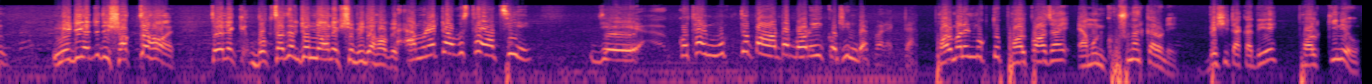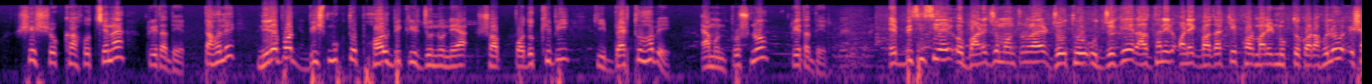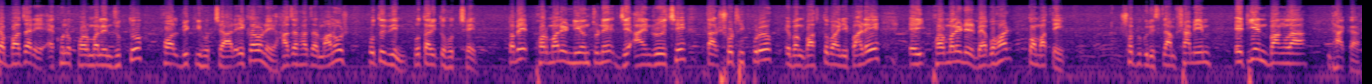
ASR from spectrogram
মিডিয়া যদি শক্ত হয় তাহলে বক্তাদের জন্য অনেক সুবিধা হবে। এমন একটা অবস্থায় আছি যে কোথায় মুক্ত পাওয়াটা বড়ই কঠিন ব্যাপার একটা। ফরমালিন মুক্ত ফল পাওয়া যায় এমন ঘোষণার কারণে। বেশি টাকা দিয়ে ফল কিনেও শেষ রক্ষা হচ্ছে না ক্রেতাদের। তাহলে নিরাপদ বিষমুক্ত ফল বিক্রির জন্য নেয়া সব পদক্ষেপই কি ব্যর্থ হবে? এমন প্রশ্ন ক্রেতাদের। এফবিসিসিআই ও বাণিজ্য মন্ত্রণালয়ের যৌথ উদ্যোগে রাজধানীর অনেক বাজারকে ফরমালিন মুক্ত করা হলেও এসব বাজারে এখনও ফরমালিন যুক্ত ফল বিক্রি হচ্ছে আর এ কারণে হাজার হাজার মানুষ প্রতিদিন প্রতারিত হচ্ছে। তবে ফরমালিন নিয়ন্ত্রণে যে আইন রয়েছে, তার সঠিক প্রয়োগ এবং বাস্তবায়নই পারে এই ফরমালিনের ব্যবহার কমাতে। শফিকুল ইসলাম শামীম, এটিএন বাংলা, ঢাকা।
